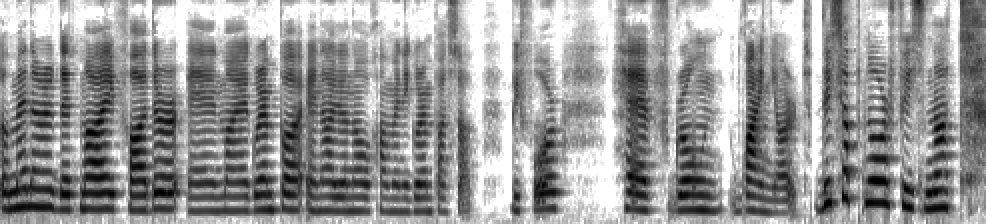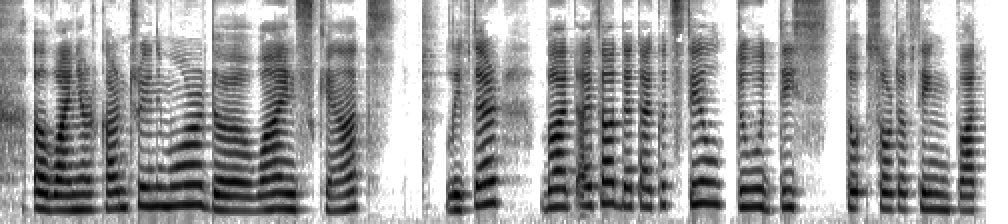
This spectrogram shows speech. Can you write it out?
a manner that my father and my grandpa and I don't know how many grandpas before have grown vineyard. This up north is not a vineyard country anymore. The wines cannot live there, but I thought that I could still do this sort of thing but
